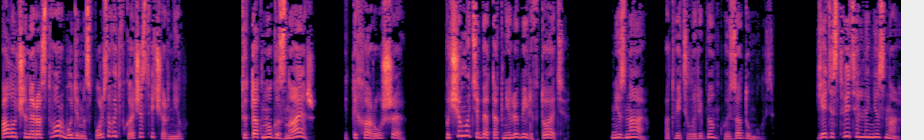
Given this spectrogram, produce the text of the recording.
Полученный раствор будем использовать в качестве чернил. Ты так много знаешь, и ты хорошая. Почему тебя так не любили в Туате? Не знаю, ответила ребенку и задумалась. Я действительно не знаю.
